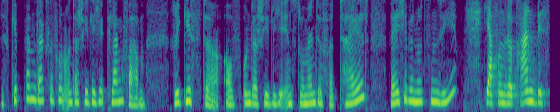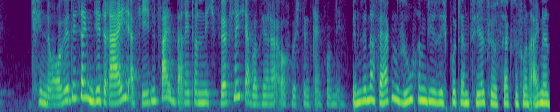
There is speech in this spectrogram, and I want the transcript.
Es gibt beim Saxophon unterschiedliche Klangfarben, Register auf unterschiedliche Instrumente verteilt. Welche benutzen Sie? Ja, von Sopran bis Tenor würde ich sagen, die drei auf jeden Fall. Bariton nicht wirklich, aber wäre auch bestimmt kein Problem. Wenn Sie nach Werken suchen, die sich potenziell für Saxophon eignen,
